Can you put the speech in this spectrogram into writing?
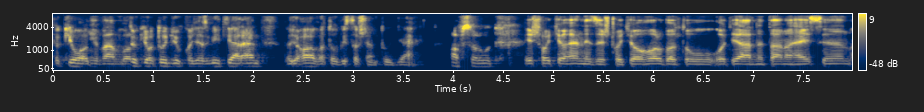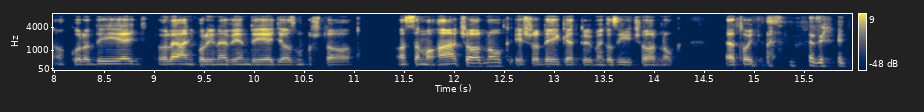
tök jól, tök jól tudjuk, hogy ez mit jelent, de hogy a hallgatók biztos nem tudják. Abszolút. És hogyha elnézést, hogyha a hallgató ott járna talán a helyszínen, akkor a D1, a leánykori nevén D1 az most a, azt hiszem a H csarnok, és a D2 meg az I csarnok. Tehát, hogy ez is egy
